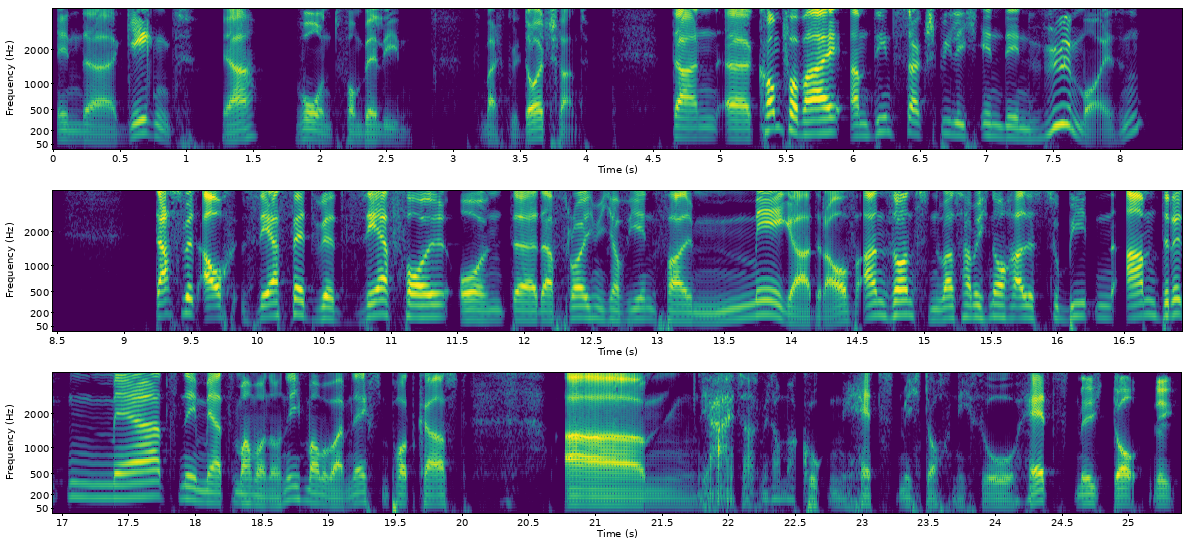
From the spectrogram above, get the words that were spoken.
in der Gegend, ja, wohnt von Berlin, zum Beispiel Deutschland, dann äh, kommt vorbei. Am Dienstag spiele ich in den Wühlmäusen. Das wird auch sehr fett, wird sehr voll und äh, da freue ich mich auf jeden Fall mega drauf. Ansonsten, was habe ich noch alles zu bieten? Am 3. März, nee, März machen wir noch nicht, machen wir beim nächsten Podcast. Ähm, ja, jetzt lass mich doch mal gucken. Hetzt mich doch nicht so. Hetzt mich doch nicht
